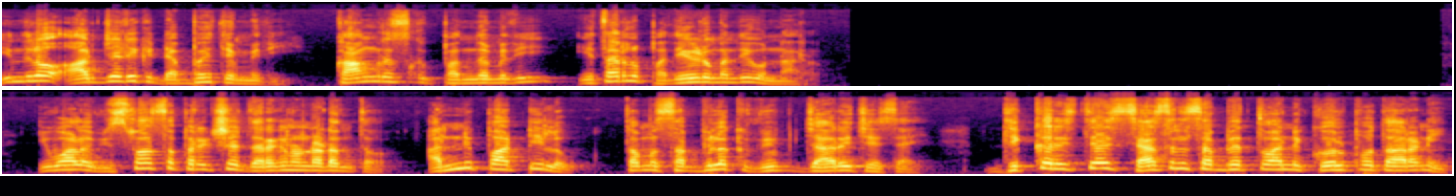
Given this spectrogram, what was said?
ఇందులో ఆర్జేడీకి డెబ్బై తొమ్మిది కాంగ్రెస్కు పంతొమ్మిది ఇతరులు పదిహేడు మంది ఉన్నారు. ఇవాళ విశ్వాస పరీక్ష జరగనుండడంతో అన్ని పార్టీలు తమ సభ్యులకు విప్ జారీ చేశాయి. ధిక్కరిస్తే శాసనసభ్యత్వాన్ని కోల్పోతారని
